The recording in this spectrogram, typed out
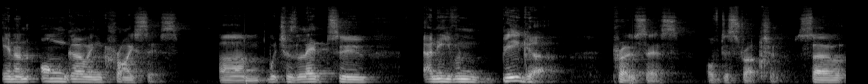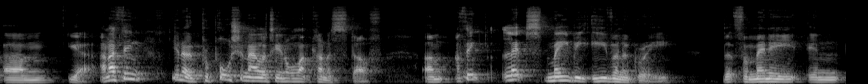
in an ongoing crisis, um, which has led to an even bigger process of destruction. So, um, yeah, and I think, you know, proportionality and all that kind of stuff. Um, I think let's maybe even agree that for many in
